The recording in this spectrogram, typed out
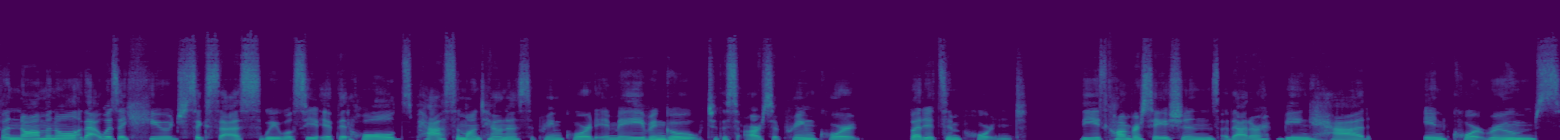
phenomenal. That was a huge success. We will see if it holds past the Montana Supreme Court. It may even go to this, our Supreme Court, but it's important. These conversations that are being had in courtrooms,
